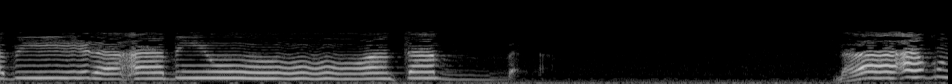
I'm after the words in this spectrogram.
أبي لهب وتب. ما أغنى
